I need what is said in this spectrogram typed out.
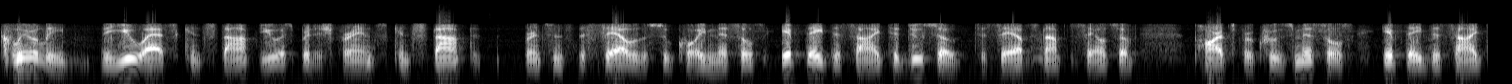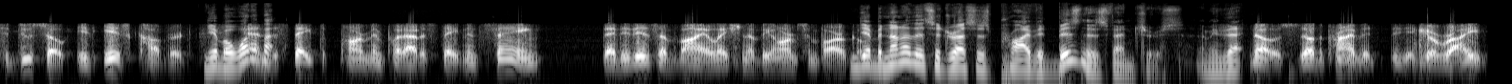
clearly, the U.S. can stop. U.S., British, France can stop, for instance, the sale of the Sukhoi missiles if they decide to do so. To sale, stop the sales of parts for cruise missiles if they decide to do so. It is covered. Yeah, but what and about- the State Department put out a statement saying that it is a violation of the arms embargo. yeah, but none of this addresses private business ventures. I mean that. No, so the private, you're right,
